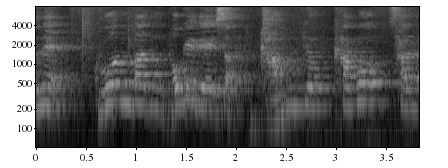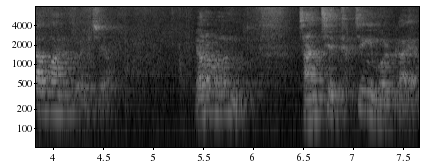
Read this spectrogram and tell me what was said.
은혜, 구원받은 복에 대해서 감격하고 살라고 하는 거죠. 여러분, 잔치의 특징이 뭘까요?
